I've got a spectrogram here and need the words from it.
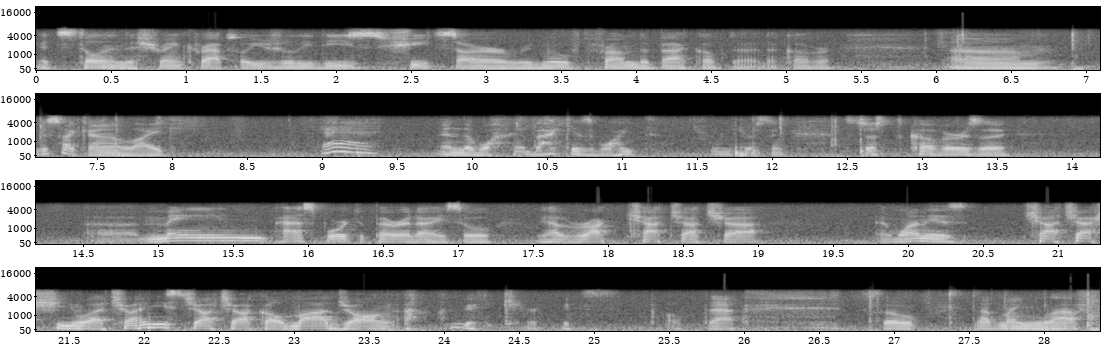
It's still in the shrink wrap so usually these sheets are removed from the back of the, the cover. Um, this I kinda like. Yeah. And the back is white. Interesting. It just covers a uh, main passport to paradise so we have rock cha cha cha and one is cha cha chinois Chinese cha cha called mahjong I'm really curious about that so that made me laugh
